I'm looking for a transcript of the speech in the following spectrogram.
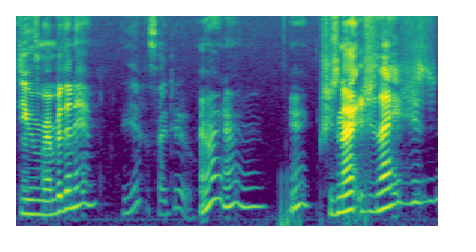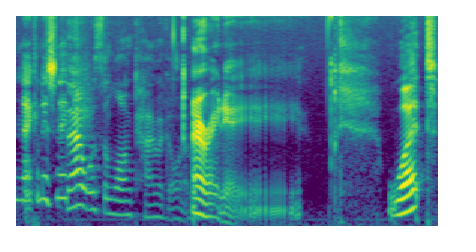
Do you remember the name? Yes, I do. All right, all right, all right. She's not. She's not. She's not gonna snitch. That was a long time ago. All right. Yeah, yeah, yeah, yeah. What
